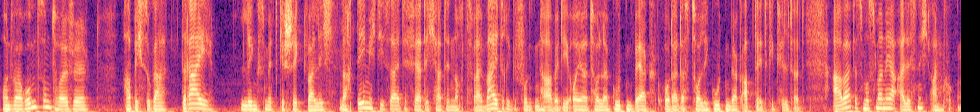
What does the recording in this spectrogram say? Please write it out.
Und warum zum Teufel habe ich sogar drei Links mitgeschickt, weil ich, nachdem ich die Seite fertig hatte, noch zwei weitere gefunden habe, die euer toller Gutenberg oder das tolle Gutenberg-Update gekillt hat. Aber das muss man ja alles nicht angucken.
